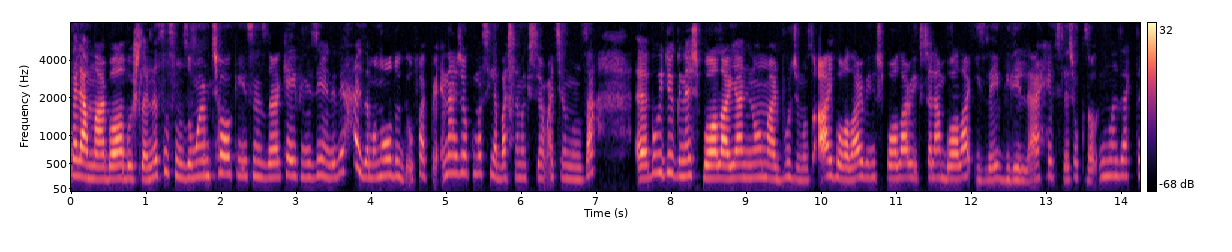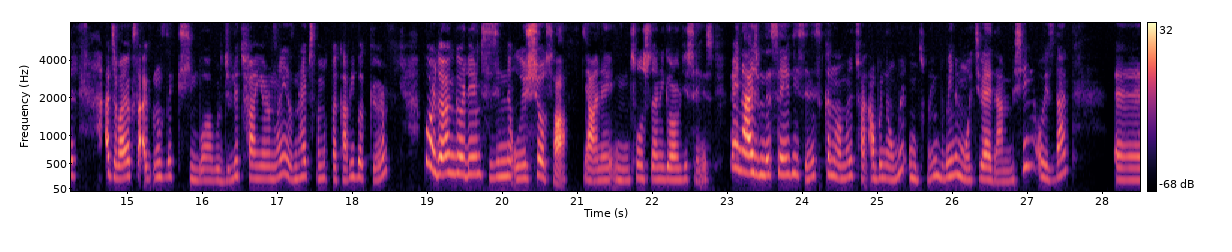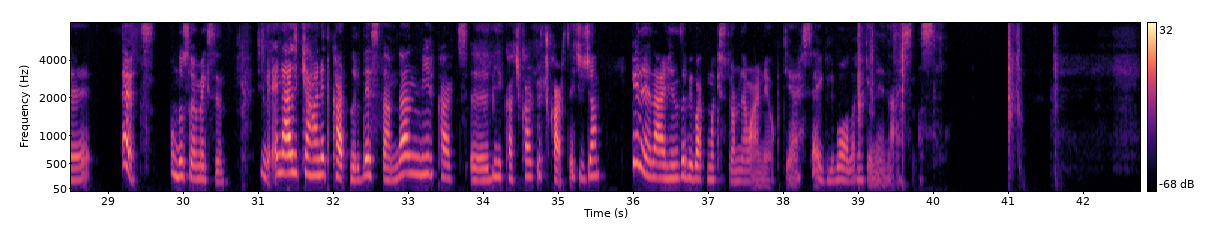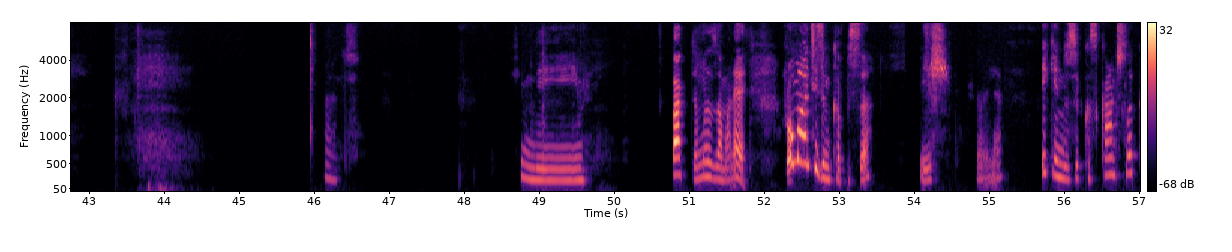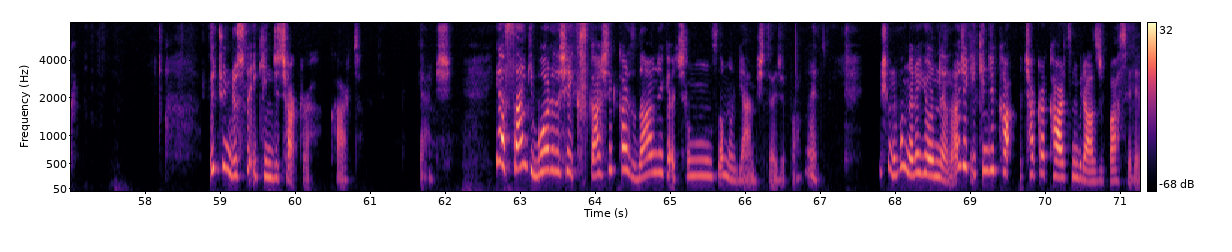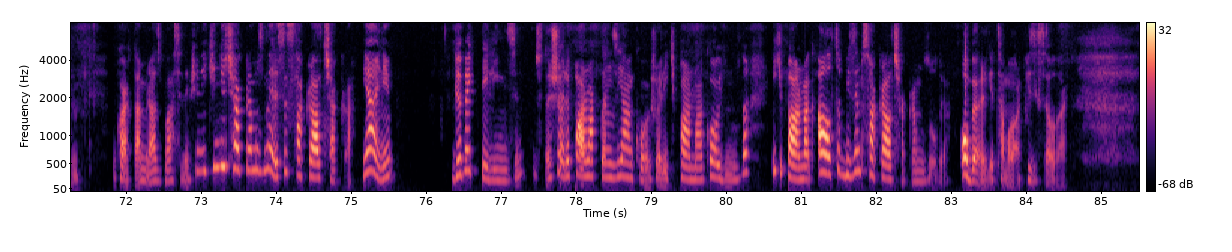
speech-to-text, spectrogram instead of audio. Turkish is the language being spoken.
Selamlar boğa burçları nasılsınız? Umarım çok iyisinizdir. Keyfiniz yerindedir. Her zaman olduğu gibi ufak bir enerji okumasıyla başlamak istiyorum açılımınıza. Ee, bu video güneş boğalar yani normal burcumuz ay boğalar, venüs boğalar yükselen boğalar izleyebilirler. Hepsiyle çok güzel uyumlanacaktır. Acaba yoksa aklınızdaki kim boğa burcu? Lütfen yorumlara yazın. Hepsine mutlaka bir bakıyorum. Bu arada öngörülerim sizinle uyuşuyorsa yani sonuçlarını gördüyseniz ve enerjimi de sevdiyseniz kanalıma lütfen abone olmayı unutmayın. Bu beni motive eden bir şey. O yüzden ee, evet bunu da söylemek istedim. Şimdi enerji kehanet kartları destemden bir kart, e, birkaç kart, üç kart seçeceğim. Genel enerjinize bir bakmak istiyorum ne var ne yok diye. Sevgili boğaların genel enerjisi nasıl? Evet. Şimdi baktığımız zaman evet romantizm kapısı bir şöyle. İkincisi kıskançlık. Üçüncüsü de ikinci çakra kartı gelmiş. Ya sanki bu arada şey kıskançlık kartı daha önceki açılımımızda mı gelmişti acaba? Evet. Şimdi bunları yorumlayalım. Önce ikinci ka- çakra kartını birazcık bahsedelim. Bu karttan biraz bahsedelim. Şimdi ikinci çakramız neresi? Sakral çakra. Yani göbek deliğimizin üstüne şöyle parmaklarınızı yan koy. Şöyle iki parmağı koyduğunuzda iki parmak altı bizim sakral çakramız oluyor. O bölge tam olarak fiziksel olarak.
